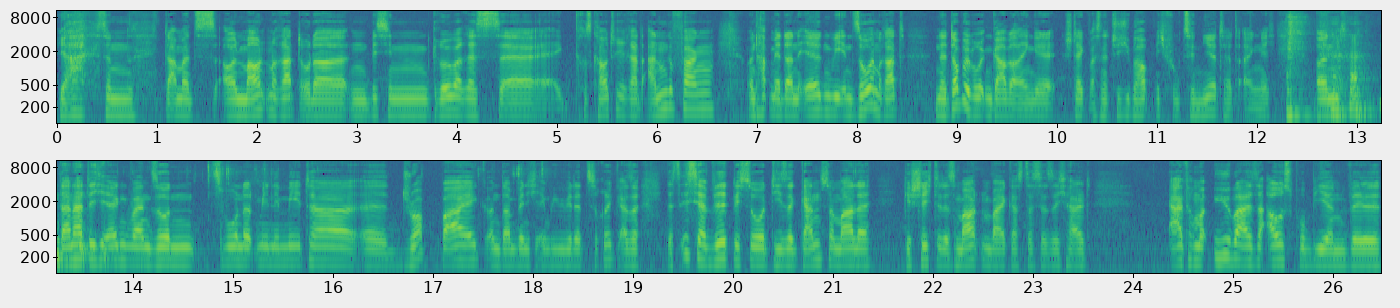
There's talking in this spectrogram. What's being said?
ja, so ein damals All-Mountain-Rad oder ein bisschen gröberes äh, Cross-Country-Rad angefangen und habe mir dann irgendwie in so ein Rad eine Doppelbrückengabel reingesteckt, was natürlich überhaupt nicht funktioniert hat eigentlich. Und dann hatte ich irgendwann so ein 200 mm äh, Drop-Bike und dann bin ich irgendwie wieder zurück. Also das ist ja wirklich so diese ganz normale Geschichte des Mountainbikers, dass er sich halt einfach mal überall so ausprobieren will,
